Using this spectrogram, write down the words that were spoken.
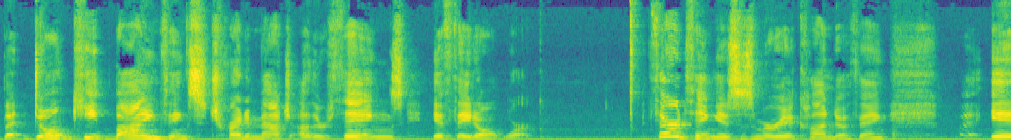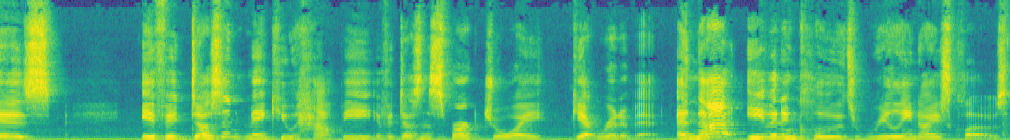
but don't keep buying things to try to match other things if they don't work. Third thing is this is Maria Kondo thing is if it doesn't make you happy, if it doesn't spark joy, get rid of it. And that even includes really nice clothes.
